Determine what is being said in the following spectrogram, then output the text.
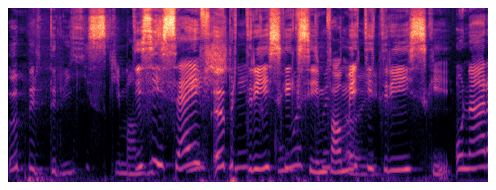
über 30, Mann. Die Das sind safe über nicht 30 gut gewesen, im mit Fall Mitte euch. 30. Und dann,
